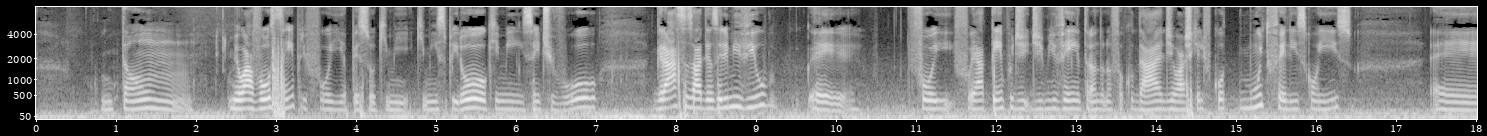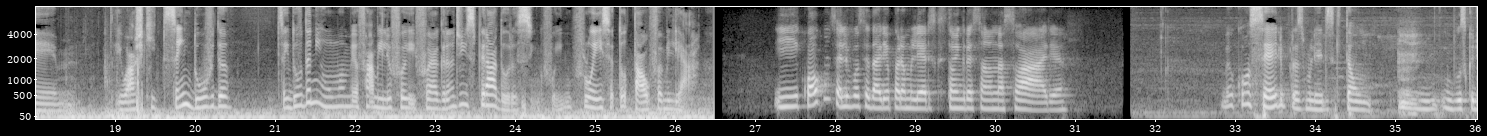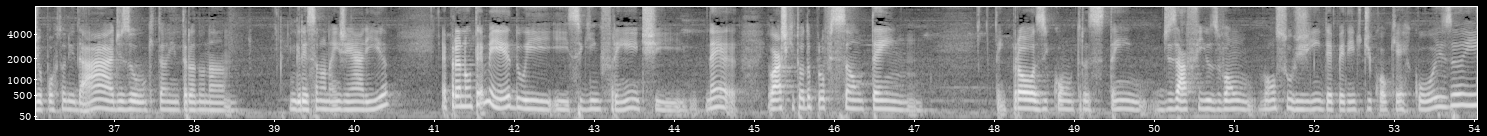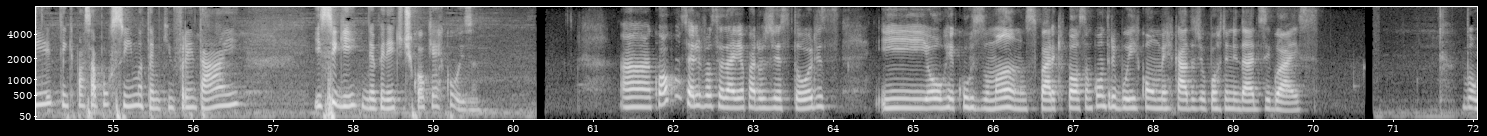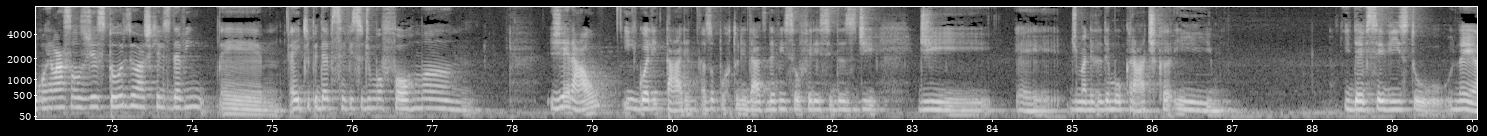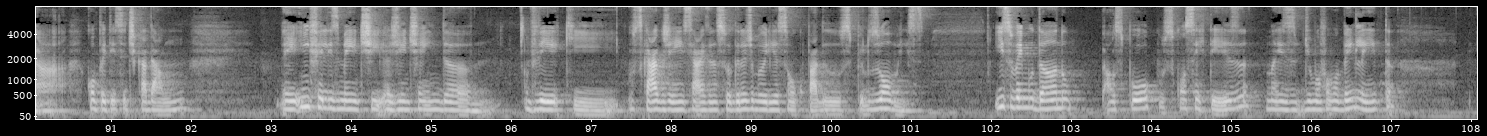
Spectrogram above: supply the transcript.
Então, meu avô sempre foi a pessoa que me, que me inspirou, que me incentivou. Graças a Deus, ele me viu. É, foi, foi a tempo de, de me ver entrando na faculdade. Eu acho que ele ficou muito feliz com isso. É, eu acho que, sem dúvida, sem dúvida nenhuma, minha família foi, foi a grande inspiradora, assim, foi influência total familiar. E qual conselho você daria para mulheres que estão ingressando na sua área? Meu conselho para as mulheres que estão em busca de oportunidades ou que estão entrando na ingressando na engenharia é para não ter medo e, e seguir em frente, né? Eu acho que toda profissão tem tem prós e contras, tem desafios vão vão surgir independente de qualquer coisa e tem que passar por cima, temos que enfrentar e, e seguir independente de qualquer coisa. Ah, qual conselho você daria para os gestores e ou recursos humanos para que possam contribuir com o mercado de oportunidades iguais? Bom, com relação aos gestores, eu acho que eles devem. É, a equipe deve ser vista de uma forma geral e igualitária. As oportunidades devem ser oferecidas de, de, é, de maneira democrática e, e deve ser visto né, a competência de cada um. É, infelizmente, a gente ainda vê que os cargos gerenciais, na sua grande maioria, são ocupados pelos homens. Isso vem mudando aos poucos, com certeza, mas de uma forma bem lenta.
